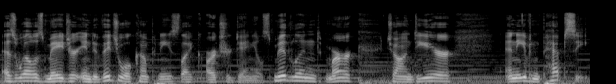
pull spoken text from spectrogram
as well as major individual companies like Archer Daniels Midland, Merck, John Deere, and even Pepsi,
